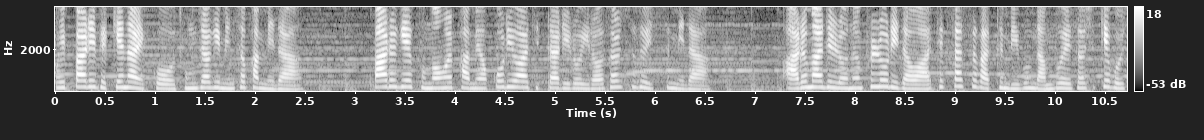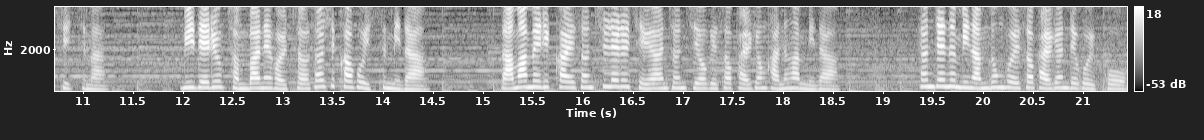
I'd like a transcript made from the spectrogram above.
윗발이 100개나 있고 동작이 민첩합니다. 빠르게 구멍을 파며 꼬리와 뒷다리로 일어설 수도 있습니다. 아르마딜로는 플로리다와 텍사스 같은 미국 남부에서 쉽게 볼 수 있지만 미 대륙 전반에 걸쳐 서식하고 있습니다. 남아메리카에선 칠레를 제외한 전 지역에서 발견 가능합니다. 현재는 미 남동부에서 발견되고 있고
